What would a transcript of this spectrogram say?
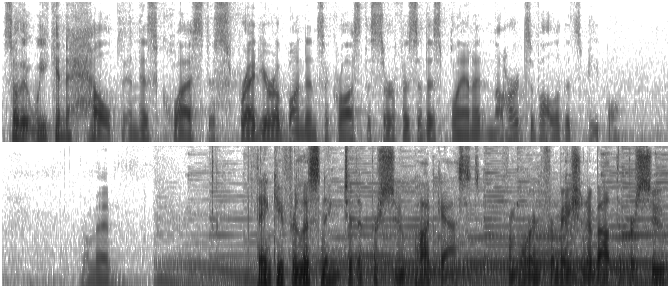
so that we can help in this quest to spread your abundance across the surface of this planet and the hearts of all of its people. Amen. Thank you for listening to the Pursuit Podcast. For more information about The Pursuit,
